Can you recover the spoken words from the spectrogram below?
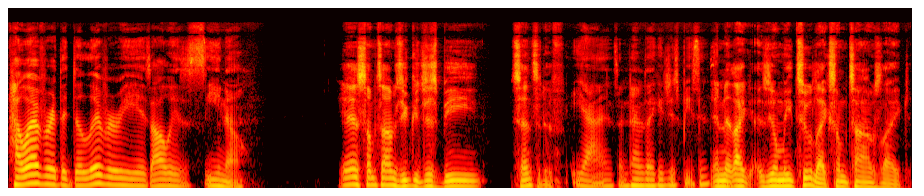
However, the delivery is always, you know, Yeah, sometimes you could just be sensitive. yeah, and sometimes I could just be sensitive. And like you know, me too. Like sometimes, like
